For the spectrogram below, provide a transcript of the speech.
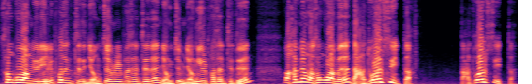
성공 확률이 1%든 0.1%든 0.01%든 한 명만 성공하면은 나도 할 수 있다. 나도 할 수 있다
